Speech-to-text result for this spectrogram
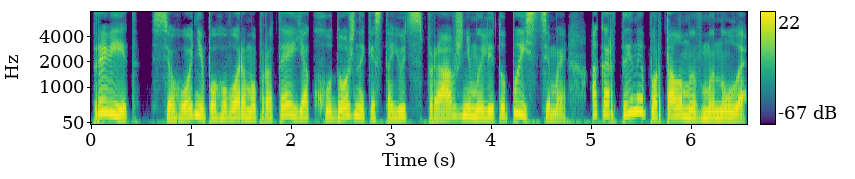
Привіт! Сьогодні поговоримо про те, як художники стають справжніми літописцями, а картини порталами в минуле.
